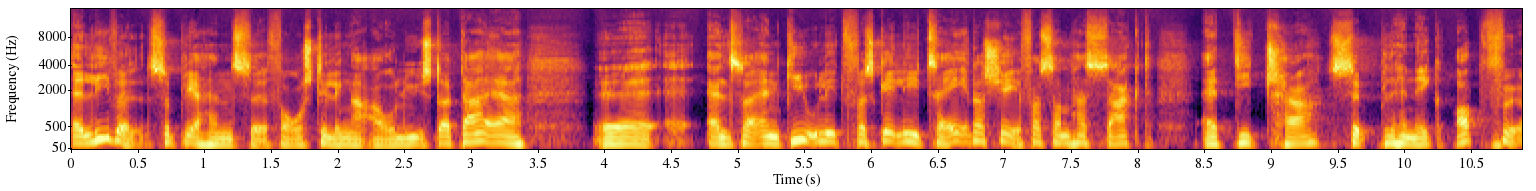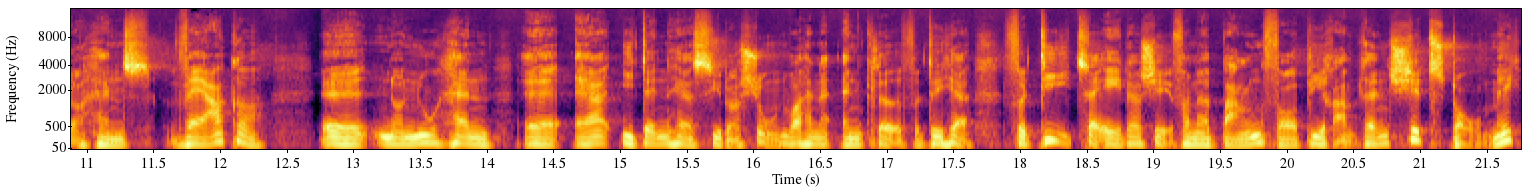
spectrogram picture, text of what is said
Alligevel så bliver hans øh, forestillinger aflyst, og der er øh, altså angiveligt forskellige teaterchefer, som har sagt, at de tør simpelthen ikke opføre hans værker, øh, når nu han øh, er i den her situation, hvor han er anklaget for det her, fordi teatercheferne er bange for at blive ramt af en shitstorm. Ikke?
